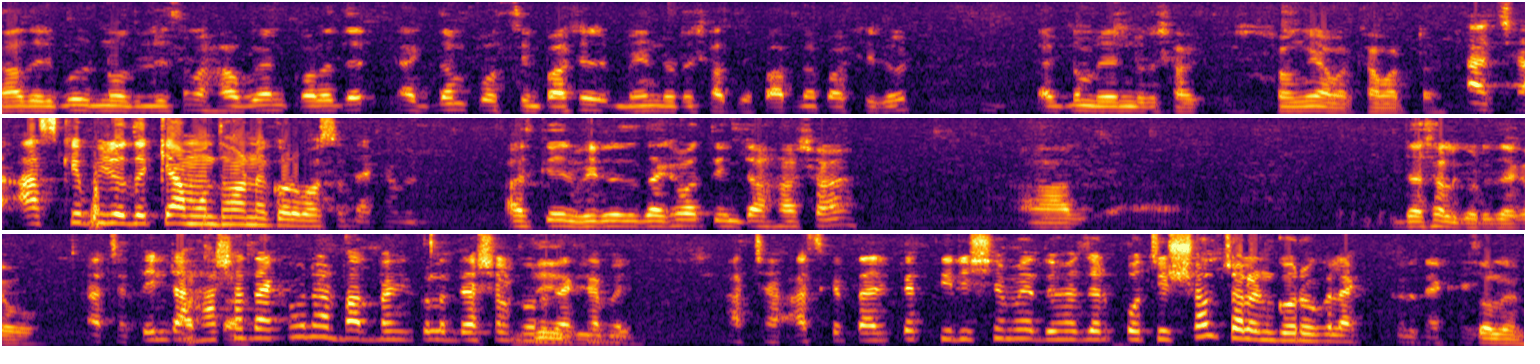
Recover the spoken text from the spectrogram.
নাদিরপুর নজরুল ইসলাম হাবুয়ান কলেজের একদম পশ্চিম পাশে মেন রোডের সাথে পাবনা পাখি রোড একদম মেন রোডের সঙ্গে আমার খামারটা। আচ্ছা আজকে ভিডিওতে কেমন ধরনের গরু বছর দেখাবেন? আজকে এই ভিডিওতে দেখাবো তিনটা হাসা আর দেশাল করে দেখাবো। আচ্ছা তিনটা আচ্ছা। হাঁসা দেখাবেন আর বাদ বাকি গুলো দেশাল জি, দেখাবেন। আচ্ছা আজকে তারিখটা তিরিশে মে দুই হাজার পঁচিশ সাল। চলেন গরুগুলো এক এক করে দেখাই। চলেন।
